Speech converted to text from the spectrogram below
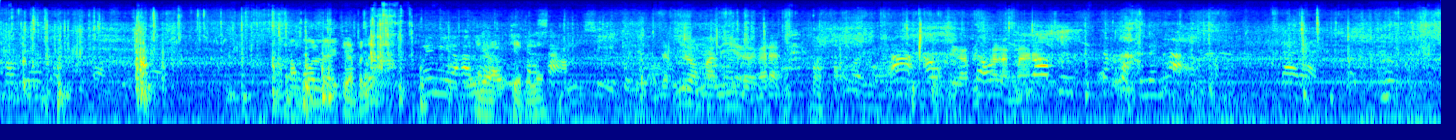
เขาเรียกผมของข้างบนเลยเก็บไปเลยไม่มีแล้วครับเดี๋ยวเก็บไว้เลยสามสี่คนเดี๋ยวพี่ลงมานี่เลยก็ได้อะเอาพี่ครับพี่ขอหลังมารอบนึงจะกดไปเลยเนี่ยได้ได้ Oh.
